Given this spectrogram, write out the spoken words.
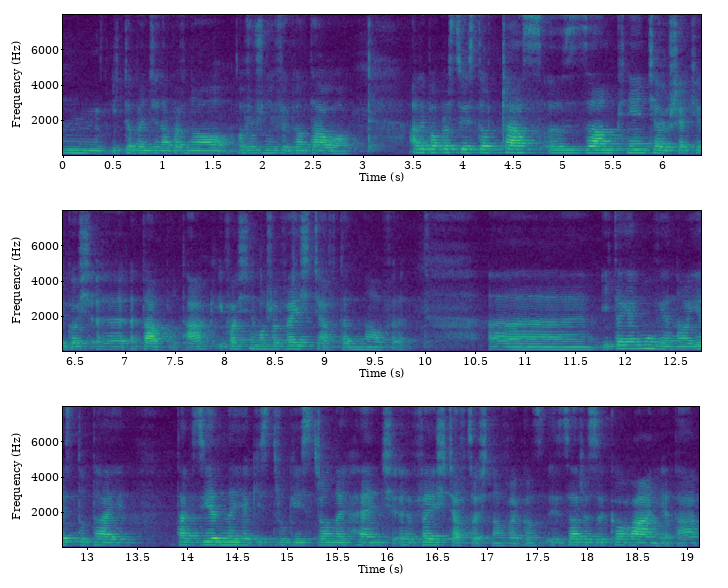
Mm, I to będzie na pewno różnie wyglądało. Ale po prostu jest to czas zamknięcia już jakiegoś e, etapu, tak? I właśnie może wejścia w ten nowy. E, I tak jak mówię, no jest tutaj tak z jednej, jak i z drugiej strony chęć wejścia w coś nowego, zaryzykowanie, tak?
